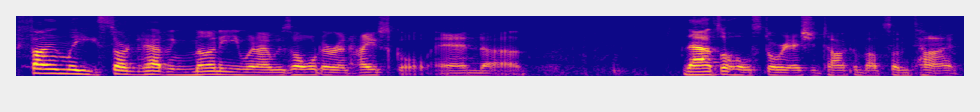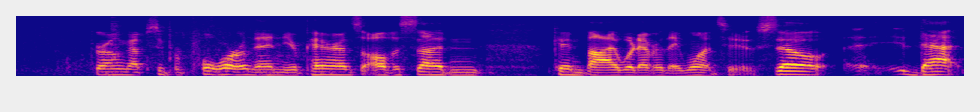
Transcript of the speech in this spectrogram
finally started having money when I was older in high school and uh, that's a whole story I should talk about sometime growing up super poor, and then your parents all of a sudden can buy whatever they want to. So uh, that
